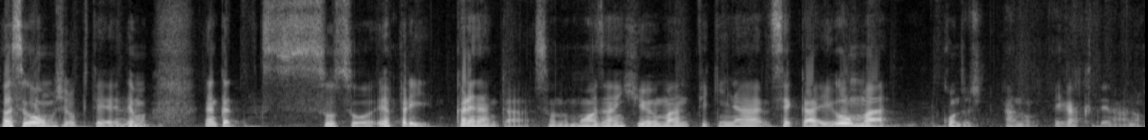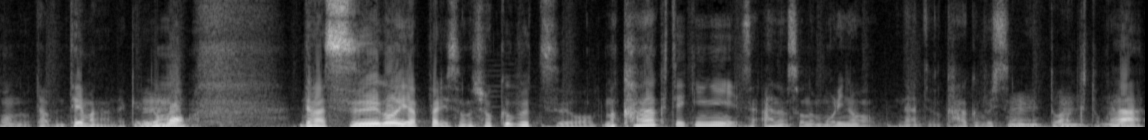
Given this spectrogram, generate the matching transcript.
がすごい面白くて、うん。でもなんかそうそうやっぱり彼なんかそのモアザンヒューマン的な世界をまあ今度あの描くっていうのはあの本の多分テーマなんだけれども、うん。だからすごいやっぱりその植物を、まあ、科学的にあのその森のなんていうの化学物質のネットワークとか、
